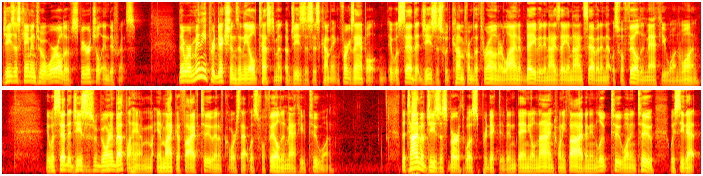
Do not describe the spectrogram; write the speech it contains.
Jesus came into a world of spiritual indifference. There were many predictions in the Old Testament of Jesus' coming. For example, it was said that Jesus would come from the throne or line of David in Isaiah 9 7, and that was fulfilled in Matthew 1 1. It was said that Jesus would be born in Bethlehem in Micah 5 2, and of course that was fulfilled in Matthew 2 1. The time of Jesus' birth was predicted in Daniel 9 25, and in Luke 2 1 and 2, we see that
